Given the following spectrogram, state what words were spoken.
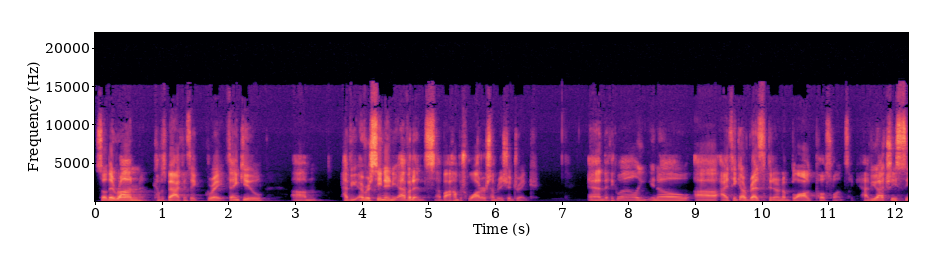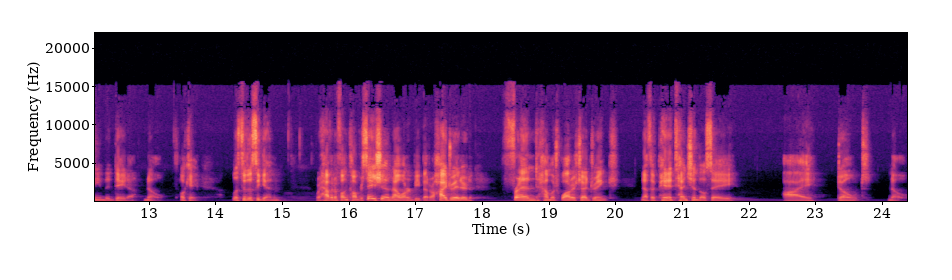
So they run, comes back and say, Great, thank you. Um, have you ever seen any evidence about how much water somebody should drink? And they think, well, you know, uh, I think I read something on a blog post once. Like, have you actually seen the data? No. Okay, let's do this again. We're having a fun conversation. I want to be better hydrated. Friend, how much water should I drink? Now, if they're paying attention, they'll say, I don't know.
